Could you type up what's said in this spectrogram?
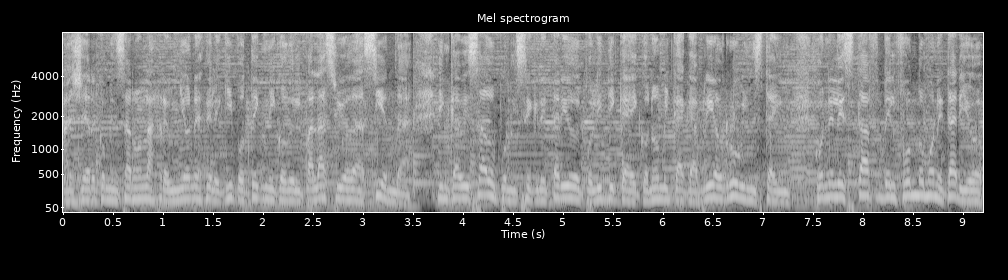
Ayer comenzaron las reuniones del equipo técnico del Palacio de Hacienda, encabezado por el secretario de Política Económica Gabriel Rubinstein, con el staff del Fondo Monetario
